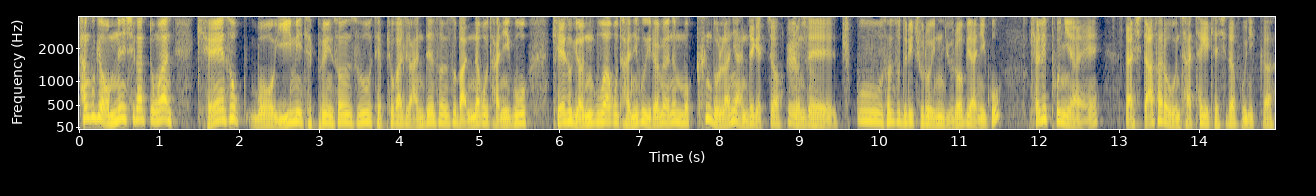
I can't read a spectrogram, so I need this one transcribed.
한국에 없는 시간 동안 계속 뭐 이미 대표인 선수 대표가 아직 안 된 선수 만나고 다니고 계속 연구하고 다니고 이러면은 뭐 큰 논란이 안 되겠죠. 그렇죠. 그런데 축구 선수들이 주로 있는 유럽이 아니고 캘리포니아에 날씨 따사로운 자택에 계시다 보니까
